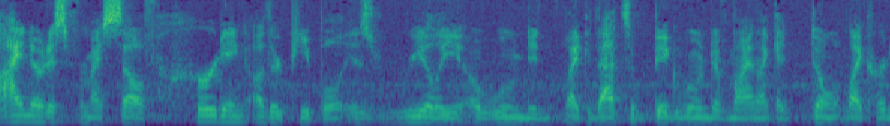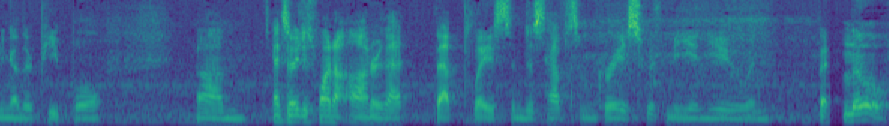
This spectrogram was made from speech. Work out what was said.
I noticed for myself, hurting other people is really a wounded, like that's a big wound of mine. Like I don't like hurting other people. Um, and so I just want to honor that, that place and just have some grace with me and you. And, but no,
